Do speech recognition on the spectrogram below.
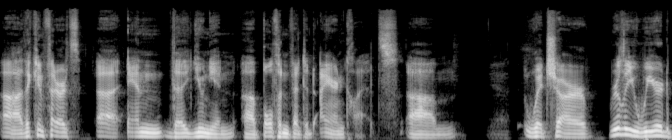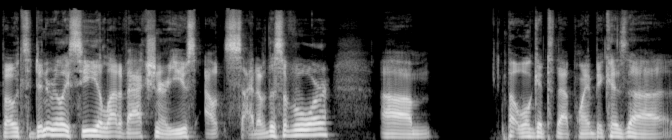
uh, the Confederates uh, and the Union uh, both invented ironclads, um, which are really weird boats that didn't really see a lot of action or use outside of the Civil War. Um, but we'll get to that point because uh,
